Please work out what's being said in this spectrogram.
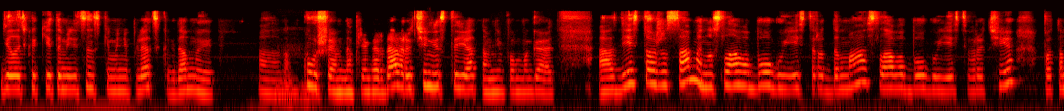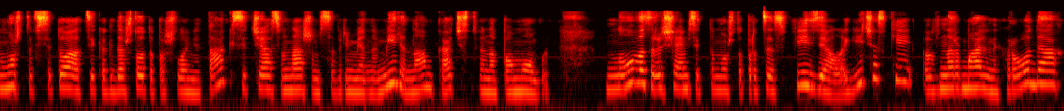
делать какие-то медицинские манипуляции, когда мы там, кушаем, например, да, врачи не стоят, нам не помогают. А здесь то же самое, но слава богу есть роддома, слава богу есть врачи, потому что в ситуации, когда что-то пошло не так, сейчас в нашем современном мире нам качественно помогут. Но возвращаемся к тому, что процесс физиологический, в нормальных родах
